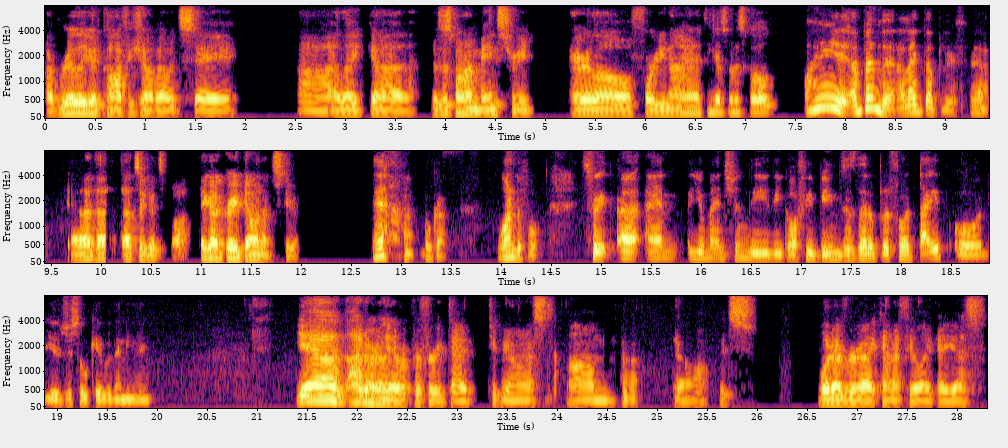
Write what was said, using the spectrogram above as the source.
a really good coffee shop I would say uh I like uh there's this one on Main Street, Parallel 49, I think that's what it's called. Oh, yeah, yeah, I've been there. I like that place. Yeah. Yeah, that that's a good spot. They got great donuts too. Yeah. Okay. Wonderful. Sweet. Uh, and you mentioned the the coffee beans. Is there a preferred type, or you're just okay with anything? Yeah, I don't really have a preferred type, to be honest. Um, Okay. no, it's whatever I kind of feel like, I guess,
